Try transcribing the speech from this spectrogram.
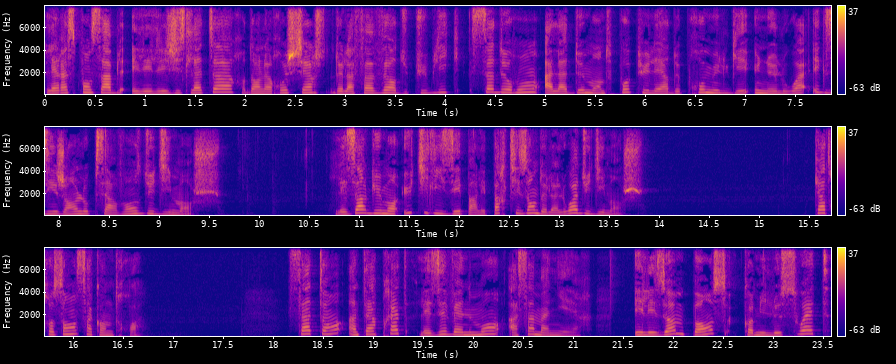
les responsables et les législateurs, dans leur recherche de la faveur du public, céderont à la demande populaire de promulguer une loi exigeant l'observance du dimanche. Les arguments utilisés par les partisans de la loi du dimanche. 453. Satan interprète les événements à sa manière, et les hommes pensent, comme ils le souhaitent,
